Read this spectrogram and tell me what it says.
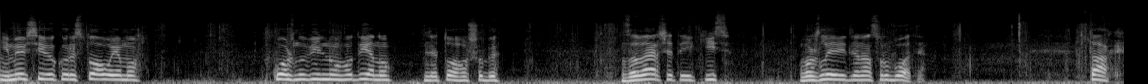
І ми всі використовуємо кожну вільну годину для того, щоб завершити якісь важливі для нас роботи. Так.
